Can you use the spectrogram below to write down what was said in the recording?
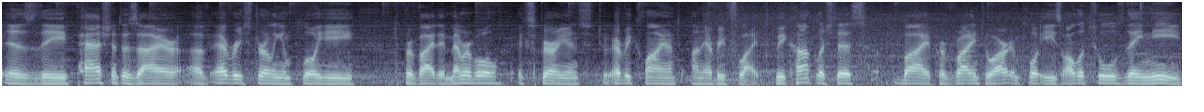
is the passionate desire of every Sterling employee to provide a memorable experience to every client on every flight. We accomplish this by providing to our employees all the tools they need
